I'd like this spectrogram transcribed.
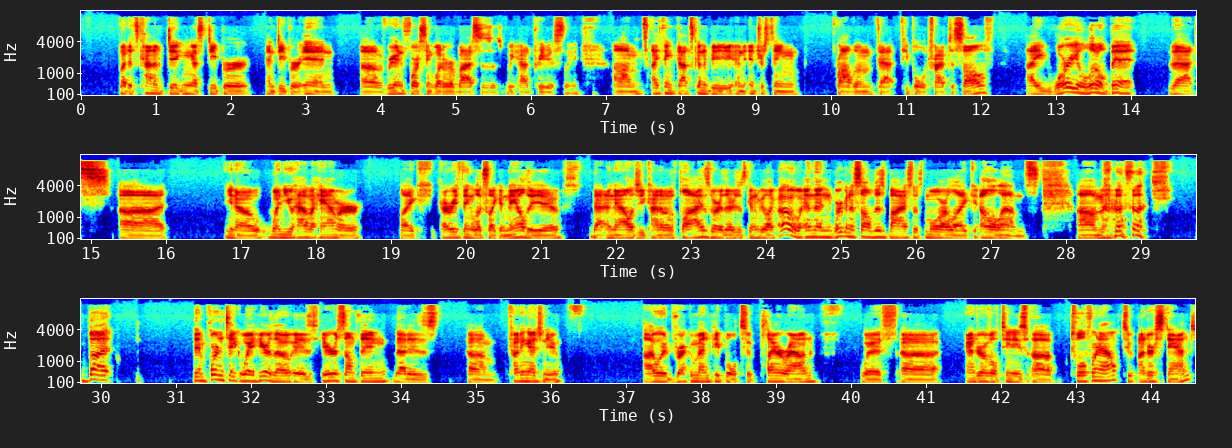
but it's kind of digging us deeper and deeper in of reinforcing whatever biases we had previously. Um, I think that's going to be an interesting problem that people will try to solve. I worry a little bit that uh, you know when you have a hammer like everything looks like a nail to you that analogy kind of applies where they're just going to be like oh and then we're going to solve this bias with more like llms um, but the important takeaway here though is here's something that is um, cutting edge new i would recommend people to play around with uh, Andrea Volpini's uh, tool for now to understand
